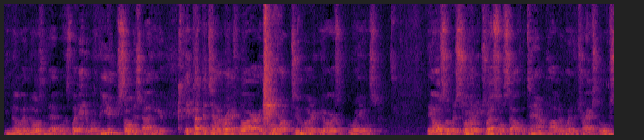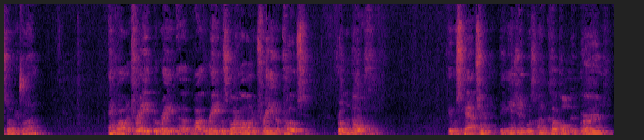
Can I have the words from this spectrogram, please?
you know how noisy that was. But anyway, the Union soldiers got here. They cut the telegraph wire and tore up 200 yards of rails. They also destroyed a trestle south of town, probably where the tracks go over Stony Run. And while the trade, the raid, uh, while the raid was going on, a train approached from the north. It was captured. The engine was uncoupled and burned.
